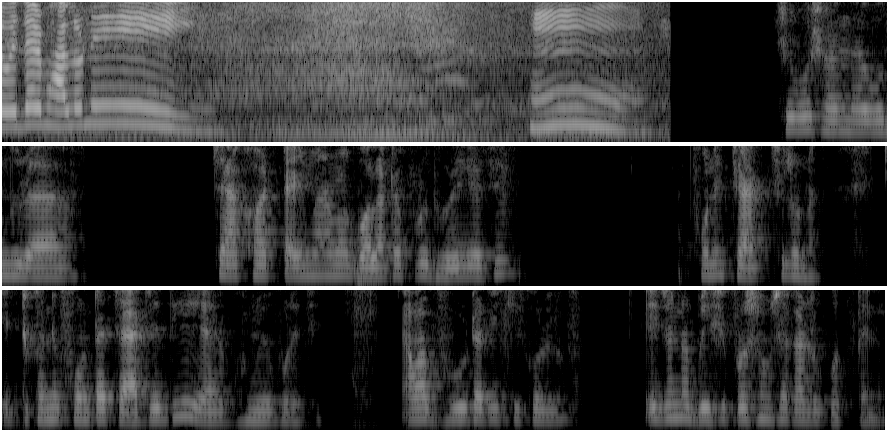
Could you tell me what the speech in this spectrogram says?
ওয়েদার ভালো নেই। হুম। শুভ সন্ধ্যা বন্ধুরা। চা খাওয়ার টাইমে আমার গলাটা পুরো ধরে গেছে। ফোনে চার্জ ছিল না। একটুখানি ফোনটা চার্জে দিয়ে আর ঘুমিয়ে পড়েছি। আমার ভুরুটাকে কি করল? এই জন্য বেশি প্রশংসা কারোর করতে নেই।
